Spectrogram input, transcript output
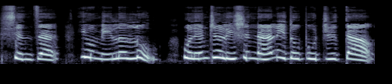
现在又迷了路，我连这里是哪里都不知道。”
